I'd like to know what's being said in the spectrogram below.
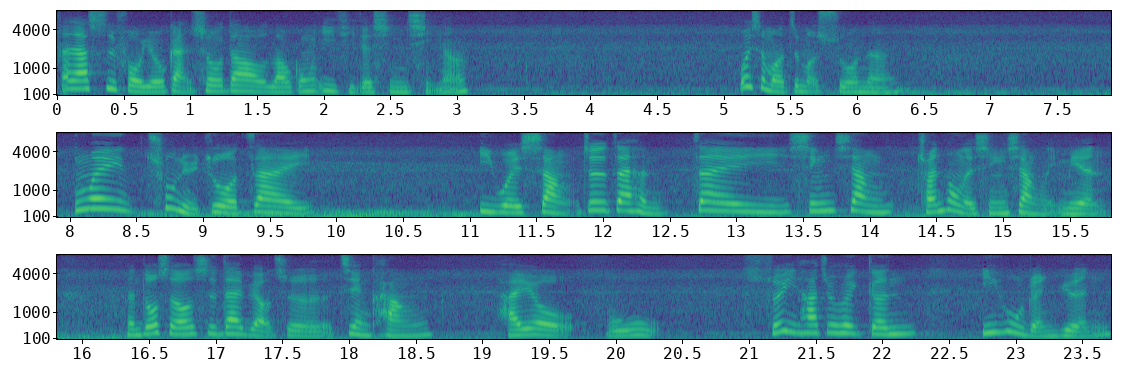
大家是否有感受到劳工议题的兴起呢？为什么这么说呢？因为处女座在意味上，就是在很在星象传统的星象里面，很多时候是代表着健康，还有服务。所以他就会跟医护人员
